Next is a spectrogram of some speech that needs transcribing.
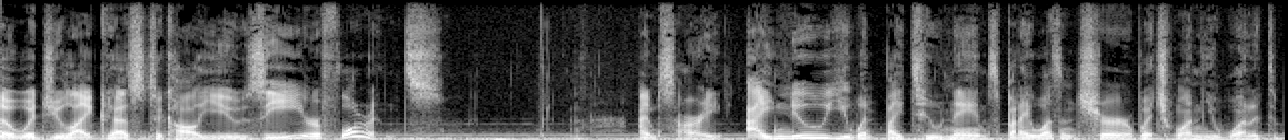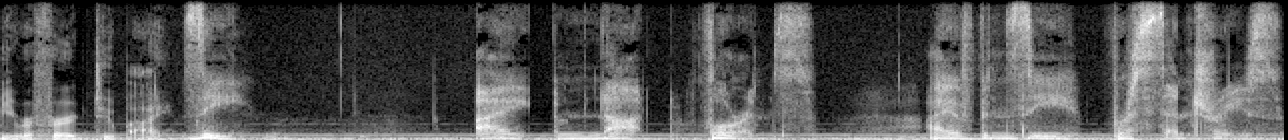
So, would you like us to call you Zee or Florence? I'm sorry. I knew you went by two names, but I wasn't sure which one you wanted to be referred to by. Zee. I am not Florence. I have been Zee for centuries.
